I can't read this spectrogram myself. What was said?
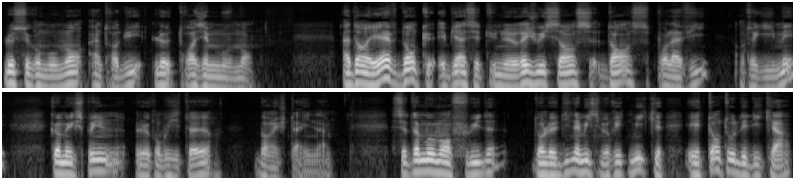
le second mouvement introduit le troisième mouvement. Adam et Ève, donc, eh bien, c'est une réjouissance dense pour la vie, entre guillemets, comme exprime le compositeur Borenstein. C'est un moment fluide, dont le dynamisme rythmique est tantôt délicat,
